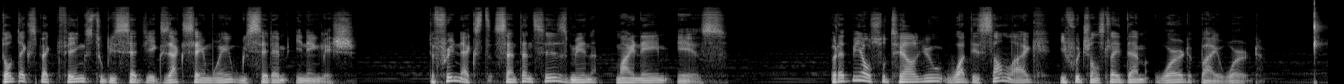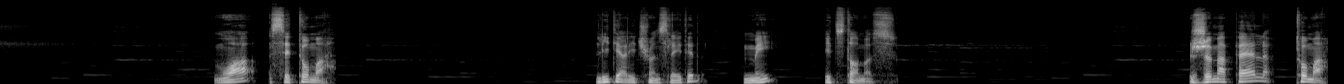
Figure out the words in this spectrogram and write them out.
Don't expect things to be said the exact same way we say them in English. The three next sentences mean my name is. But let me also tell you what they sound like if we translate them word by word. Moi, c'est Thomas. Literally translated, me, it's Thomas. Je m'appelle Thomas.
